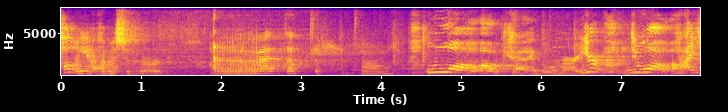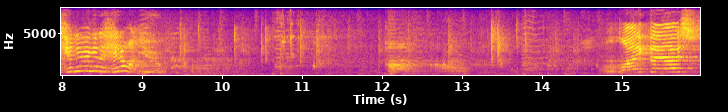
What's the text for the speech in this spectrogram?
Oh yeah, I have my super. Whoa, okay, boomer. You're, whoa, I can't even get a hit on you. Oh. Like this?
